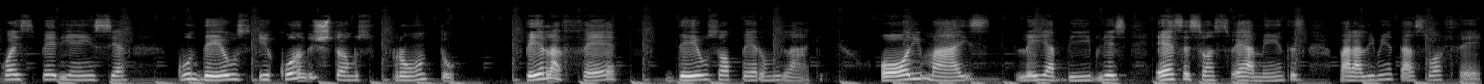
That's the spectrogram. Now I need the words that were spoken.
com a experiência com Deus e quando estamos prontos pela fé, Deus opera o um milagre. Ore mais, leia Bíblias, essas são as ferramentas para alimentar a sua fé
